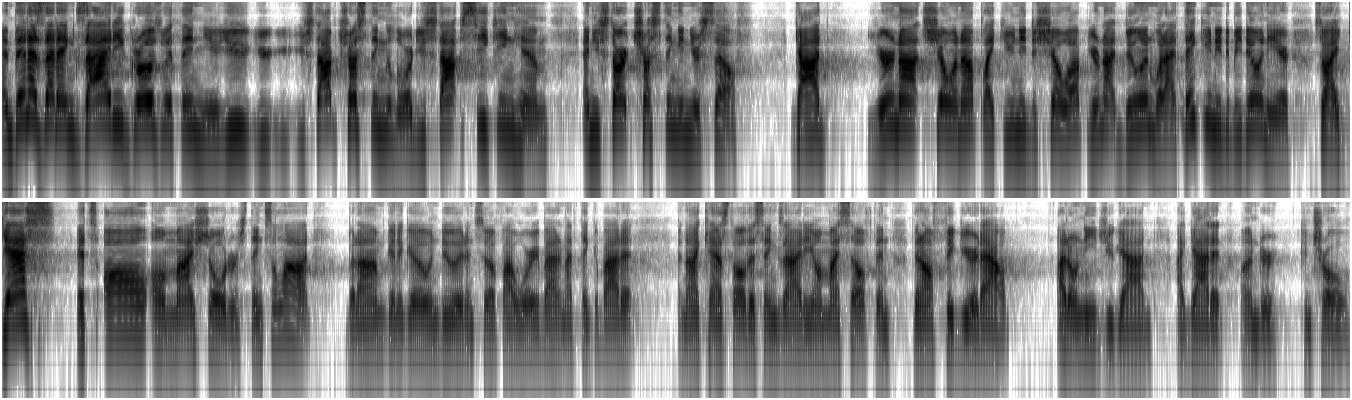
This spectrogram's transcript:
And then as that anxiety grows within you, you, you, you stop trusting the Lord, you stop seeking Him, and you start trusting in yourself. God, you're not showing up like you need to show up. You're not doing what I think you need to be doing here. So I guess it's all on my shoulders. Thanks a lot, but I'm going to go and do it. And so if I worry about it and I think about it and I cast all this anxiety on myself, then, then I'll figure it out. I don't need you, God. I got it under control.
